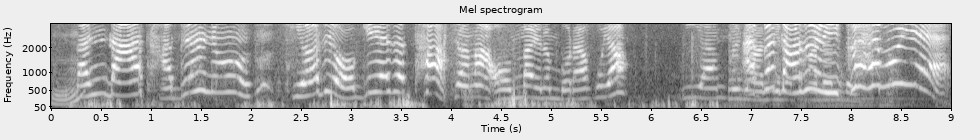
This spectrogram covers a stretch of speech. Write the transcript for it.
난나 자변은 기어도 여기에서 타. 전아, 엄마 이름 뭐라고요? 미안. 아빠, 나도 이거 해보예.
